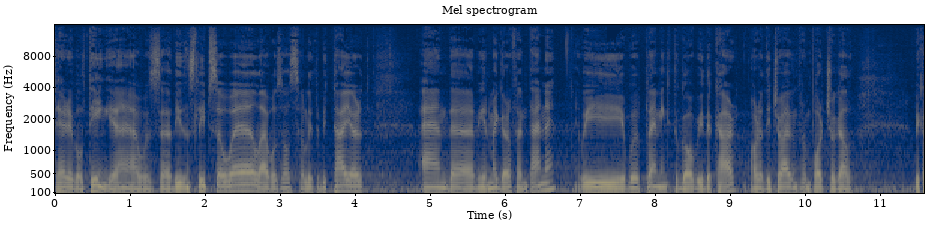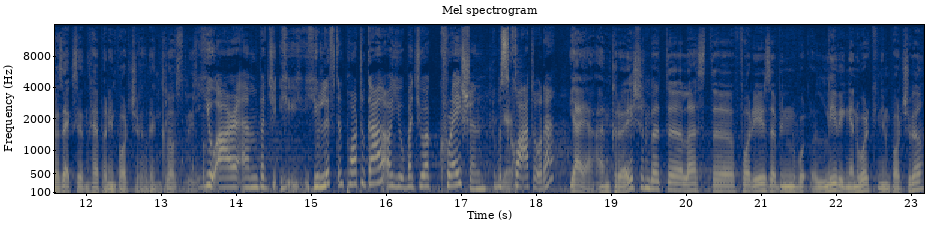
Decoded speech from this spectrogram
terrible thing yeah. I was uh, didn't sleep so well. I was also a little bit tired. And uh, me and my girlfriend Tane we were planning to go with the car already driving from Portugal because accident happened in Portugal and close to Lisbon. You are, um, but you, you lived in Portugal, or you, but you are Croatian. Bist yes. Kroate, oder? Yeah, yeah, I'm Croatian, but uh, last uh, four years I've been living and working in Portugal.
